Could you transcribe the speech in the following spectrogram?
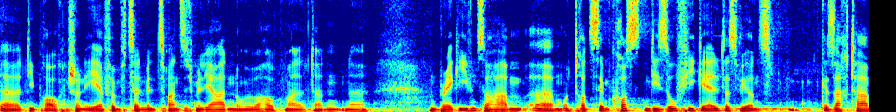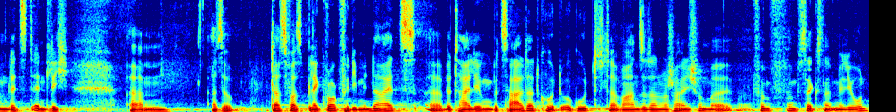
äh, die brauchen schon eher 15, 20 Milliarden, um überhaupt mal dann eine, ein Break-Even zu haben ähm, und trotzdem kosten die so viel Geld, dass wir uns gesagt haben, letztendlich, ähm, also das, was BlackRock für die Minderheitsbeteiligung bezahlt hat, gut, gut, da waren sie dann wahrscheinlich schon bei 500, 600 Millionen.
